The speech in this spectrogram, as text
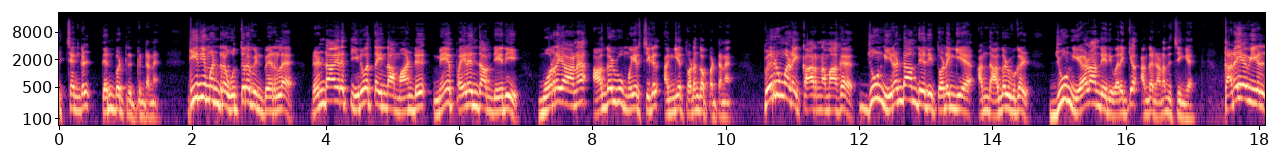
எச்சங்கள் தென்பட்டிருக்கின்றன. நீதிமன்ற உத்தரவின் பேரில் ரெண்டாயிரத்தி இருபத்தைந்தாம் ஆண்டு மே பதினைந்தாம் தேதி முறையான அகழ்வு முயற்சிகள் அங்கே தொடங்கப்பட்டன. பெருமழை காரணமாக ஜூன் இரண்டாம் தேதி தொடங்கிய அந்த அகழ்வுகள் ஜூன் ஏழாம் தேதி வரைக்கும் அங்கே நடந்துச்சுங்க. தடயவியல்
